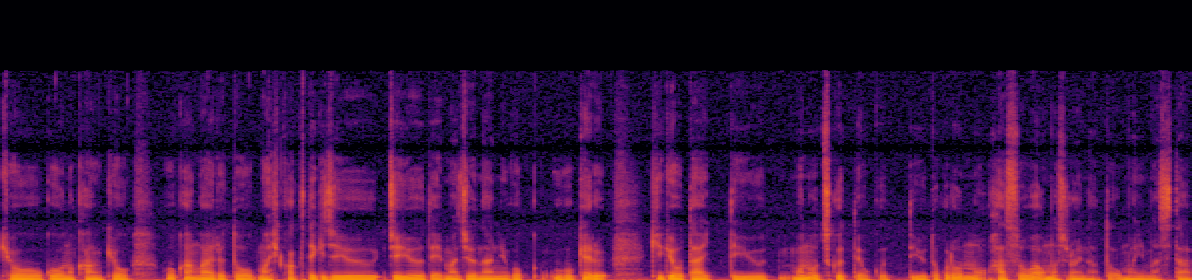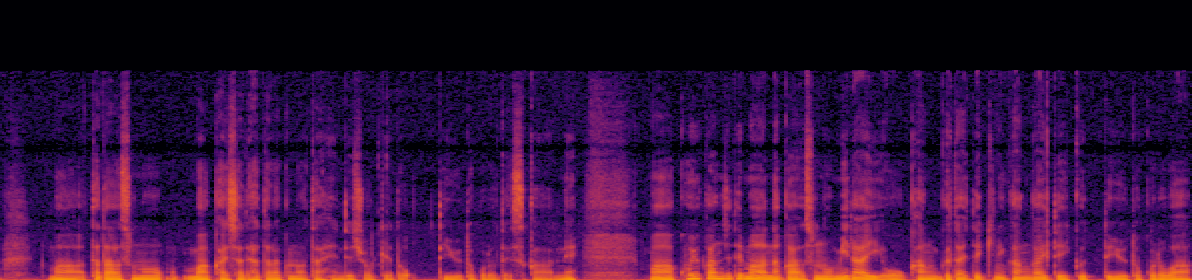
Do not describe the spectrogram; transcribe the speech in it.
競合の環境を考えると、まあ、比較的自由自由でまあ柔軟に動動ける企業体っていうものを作っておくっていうところの発想は面白いなと思いました。まあ、ただその、まあ、会社で働くのは大変でしょうけどっていうところですかね。まあこういう感じでまあなんかその未来をかん具体的に考えていくっていうところは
